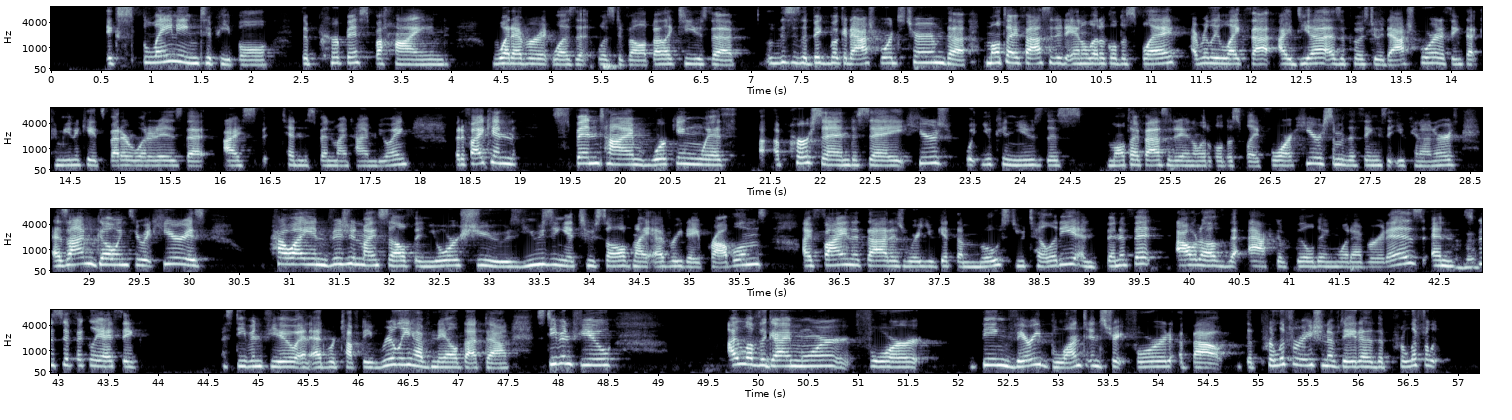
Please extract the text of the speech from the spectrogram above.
explaining to people the purpose behind whatever it was that was developed. I like to use the this is the big book of dashboards term, the multifaceted analytical display. I really like that idea as opposed to a dashboard. I think that communicates better what it is that I sp- tend to spend my time doing. But if I can spend time working with a person to say, here's what you can use this multifaceted analytical display for, here's some of the things that you can unearth. As I'm going through it, here is how I envision myself in your shoes, using it to solve my everyday problems, I find that that is where you get the most utility and benefit out of the act of building whatever it is. And mm-hmm. specifically, I think Stephen Few and Edward Tufte really have nailed that down. Stephen Few, I love the guy more for being very blunt and straightforward about the proliferation of data, the prolifer-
